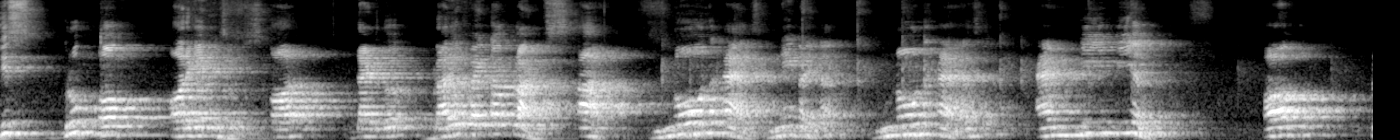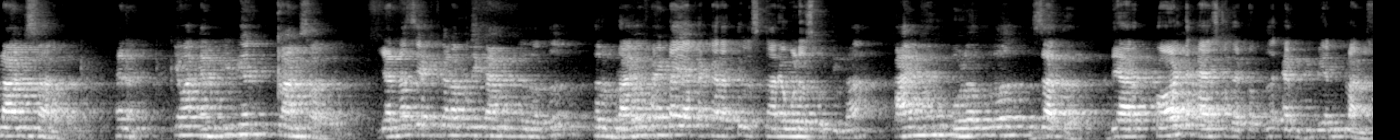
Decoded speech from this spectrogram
this group of organisms or that the Bryophyta plants are known as known as amphibian of plants are है ना किंवा amphibian plants are यांनाच या ठिकाणामध्ये काय म्हटलं जातं तर ब्रायोफायटा या प्रकारातील असणाऱ्या वनस्पतीला काय म्हणून ओळखलं जातं they are called as to that of the amphibian plants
